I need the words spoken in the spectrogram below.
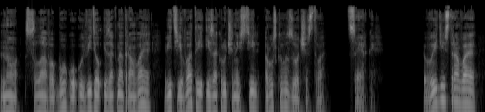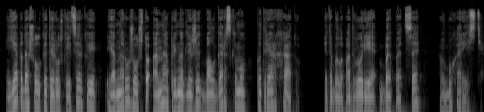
Но, слава богу, увидел из окна трамвая витиеватый и закрученный стиль русского зодчества – церковь. Выйдя из трамвая, я подошел к этой русской церкви и обнаружил, что она принадлежит болгарскому патриархату. Это было подворье БПЦ в Бухаресте.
